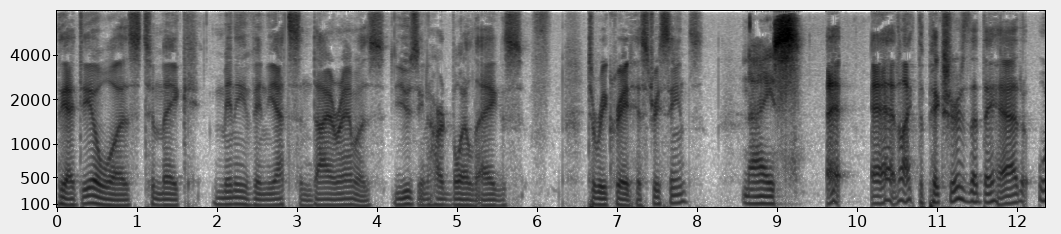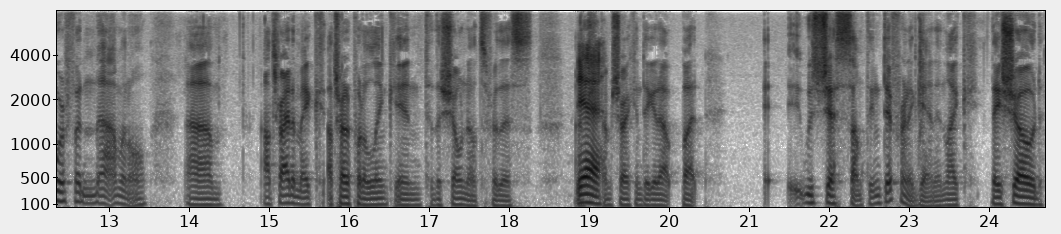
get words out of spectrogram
the idea was to make mini vignettes and dioramas using hard boiled eggs to recreate history scenes. Nice. And, and like the pictures that they had were phenomenal. Um, I'll try to make, I'll try to put a link into the show notes for this. I'm, Yeah. I'm sure I can dig it up, but it, it was just something different again. And like they showed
